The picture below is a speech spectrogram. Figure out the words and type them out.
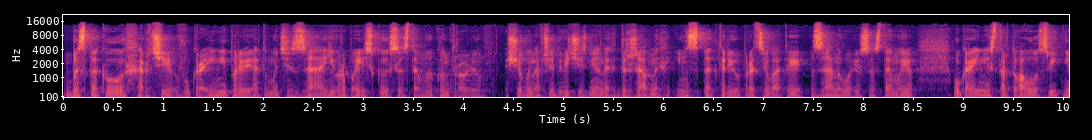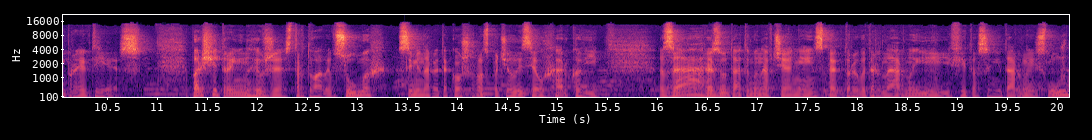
Безпеку харчів в Україні перевірятимуть за європейською системою контролю. Щоб навчити вітчизняних державних інспекторів працювати за новою системою, в Україні стартував освітній проєкт ЄС. Перші тренінги вже стартували в Сумах. Семінари також розпочалися у Харкові. За результатами навчання інспектори ветеринарної і фітосанітарної служб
